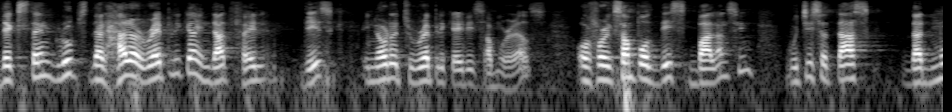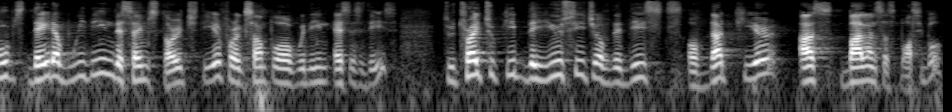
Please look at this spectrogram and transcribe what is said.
the extent groups that had a replica in that failed disk in order to replicate it somewhere else. Or, for example, disk balancing, which is a task that moves data within the same storage tier, for example, within SSDs, to try to keep the usage of the disks of that tier as balanced as possible.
